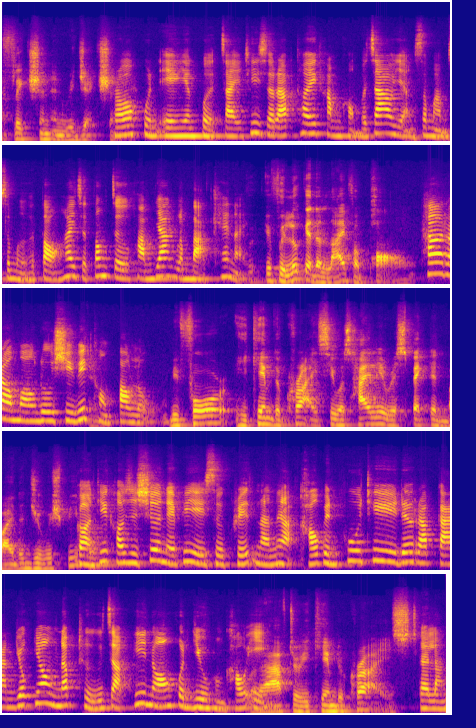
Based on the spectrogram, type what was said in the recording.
affliction and เพ rejection. ราะว่าคุณเองยังเปิดใจที่จะรับถ้อยคำของพระเจ้าอย่างสม่ำเสมอต่อให้จะต้องเจอความยากลำบากแค่ไหน If we look at the life of Paul, ถ้าเรามองดูชีวิตของเปาโล before he came to Christ, he was highly respected by the Jewish ก่อน people. ที่เขาจะเชื่อในพระเยซูคริสต์นั้นเนี่ยเขาเป็นผู้ที่ได้รับการยกย่องนับถือจากพี่น้องคนยิวของเขาเอ But ง after he came to Christ แต่หลัง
